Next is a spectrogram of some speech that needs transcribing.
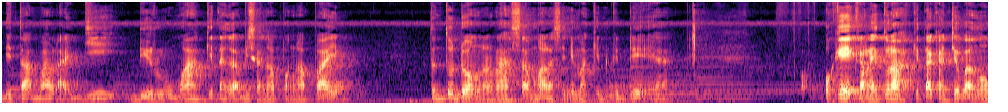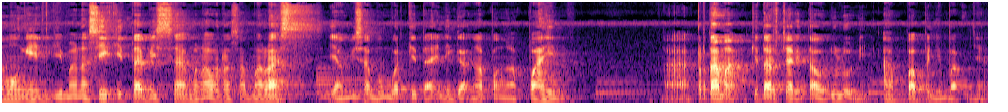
Ditambah lagi di rumah kita gak bisa ngapa-ngapain. Tentu dong rasa malas ini makin gede ya. Oke, karena itulah kita akan coba ngomongin gimana sih kita bisa melawan rasa malas yang bisa membuat kita ini nggak ngapa-ngapain. Nah, pertama kita harus cari tahu dulu nih apa penyebabnya.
